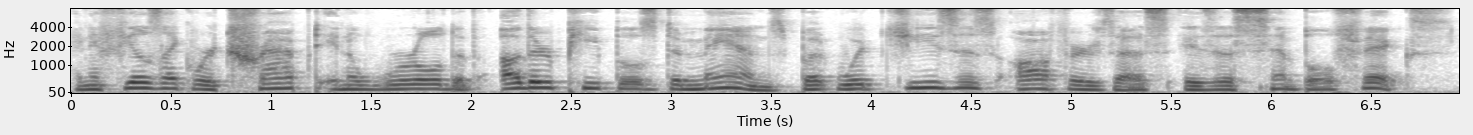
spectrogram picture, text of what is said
and it feels like we're trapped in a world of other people's demands. But what Jesus offers us is a simple fix.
